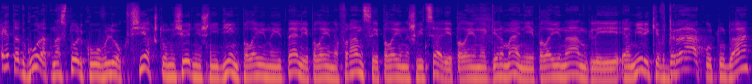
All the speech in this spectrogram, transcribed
этот город настолько увлек всех, что на сегодняшний день половина Италии, половина Франции, половина Швейцарии, половина Германии, половина Англии и Америки в драку туда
